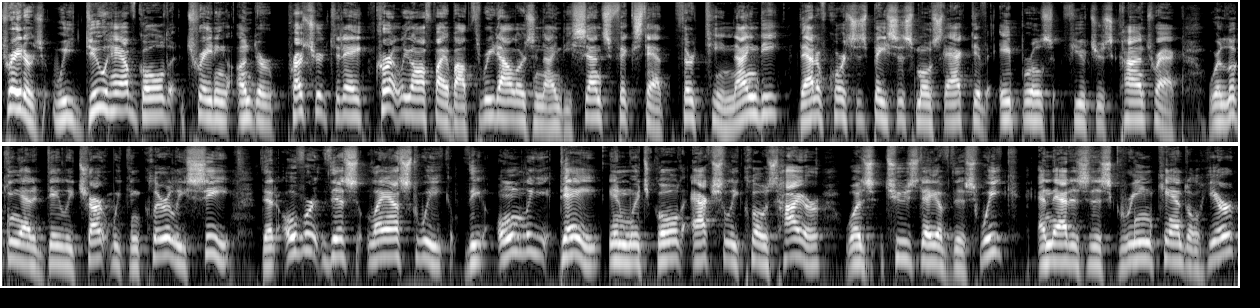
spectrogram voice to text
Traders, we do have gold trading under pressure today, currently off by about $3.90, fixed at 13.90. That, of course, is basis most active April's futures contract. We're looking at a daily chart. We can clearly see that over this last week, the only day in which gold actually closed higher was Tuesday of this week and that is this green candle here.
